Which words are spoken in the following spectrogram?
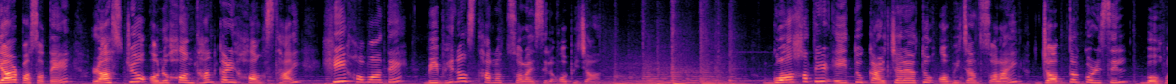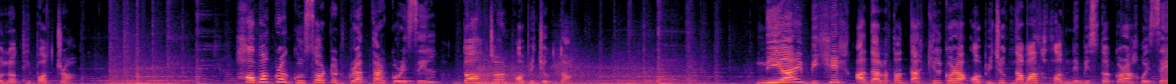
ইয়াৰ পাছতে ৰাষ্ট্ৰীয় অনুসন্ধানকাৰী সংস্থাই সেই সময়তে বিভিন্ন স্থানত চলাইছিল অভিযান। গুৱাহাটীৰ এইটো কাৰ্যালয়তো অভিযান চলাই জব্দ কৰিছিল বহু নথি পত্ৰ সমগ্ৰ গোচৰটোত গ্ৰেপ্তাৰ কৰিছিল দহজন অভিযুক্তক নিয়াই বিশেষ আদালতত দাখিল কৰা অভিযোগনামাত সন্নিৱিষ্ট কৰা হৈছে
